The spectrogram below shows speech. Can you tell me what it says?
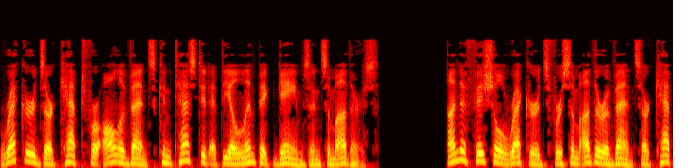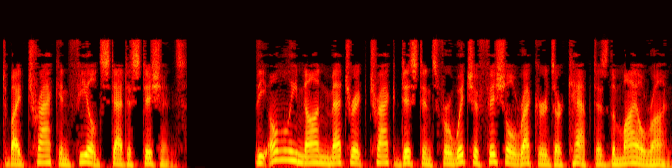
Records are kept for all events contested at the Olympic Games and some others. Unofficial records for some other events are kept by track and field statisticians. The only non-metric track distance for which official records are kept is the mile run.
